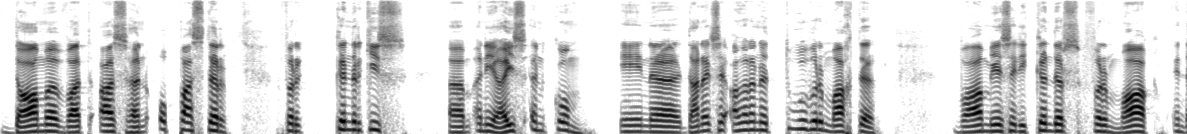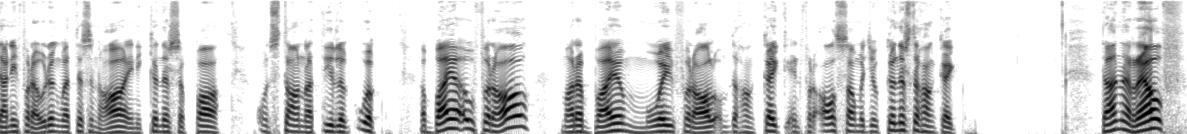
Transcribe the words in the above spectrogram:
dame wat as hun oppaster vir kinderkies um, in die huis inkom en uh, dan het sy allerhande tovermachte waarmee sy die kinders vermaak en dan die verhouding wat tussen haar en die kinderse pa ontstaan natuurlijk ook. Een baie ou verhaal, maar een baie mooi verhaal om te gaan kyk en vooral saam met jou kinders te gaan kyk. Dan Ralph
